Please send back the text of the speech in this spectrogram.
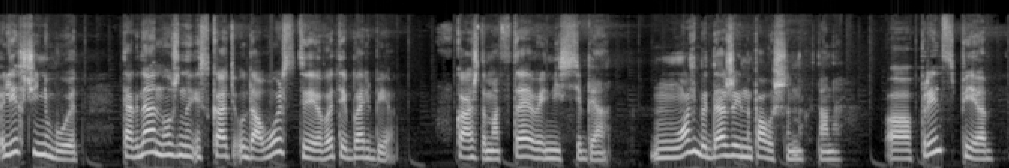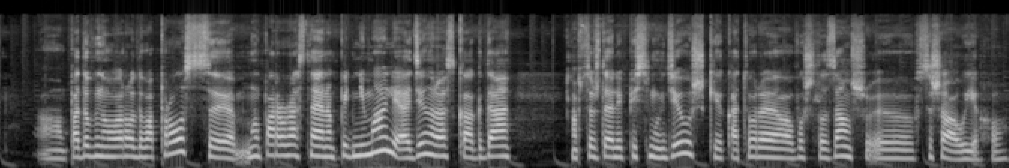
легче не будет тогда нужно искать удовольствие в этой борьбе, в каждом отстаивании себя. Может быть, даже и на повышенных тонах. А, в принципе, а, подобного рода вопросы мы пару раз, наверное, поднимали. Один раз, когда обсуждали письмо девушки, которая вышла замуж, э, в США уехала.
